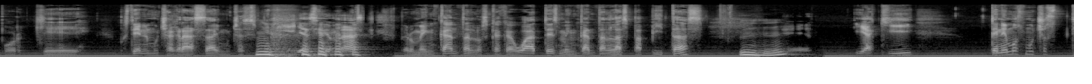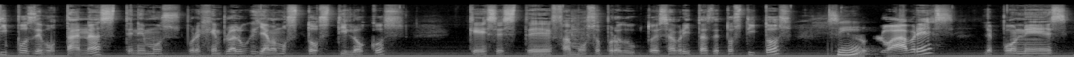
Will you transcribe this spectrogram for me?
porque pues tienen mucha grasa y muchas espinillas y demás. pero me encantan los cacahuates, me encantan las papitas. Y aquí tenemos muchos tipos de botanas. Tenemos, por ejemplo, algo que llamamos tostilocos, que es este famoso producto de sabritas de tostitos. Sí. Lo, abres, le pones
